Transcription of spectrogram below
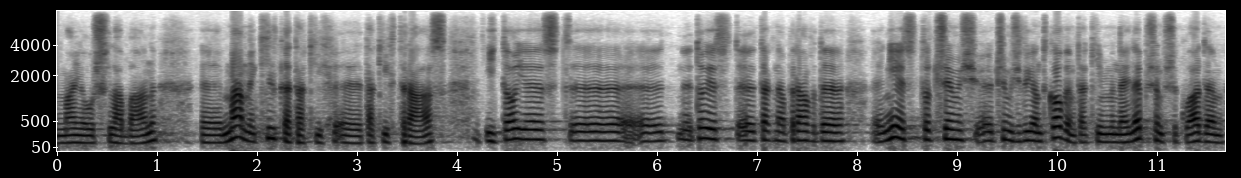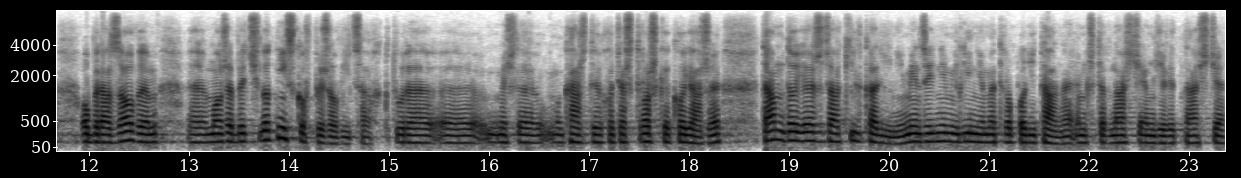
mają szlaban. E, mamy kilka takich, e, takich tras i to jest, to jest tak naprawdę, nie jest to czymś, czymś wyjątkowym. Takim najlepszym przykładem obrazowym może być lotnisko w Pyrzowicach, które myślę każdy chociaż troszkę kojarzy. Tam dojeżdża kilka linii, między innymi linie metropolitalne M14, M19,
